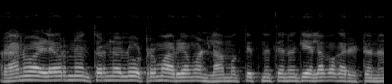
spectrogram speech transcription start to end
रान वाळल्यावर नंतर न लोटर मारूया म्हणला मग तिथनं त्यानं गेला बघा रिटर्न.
